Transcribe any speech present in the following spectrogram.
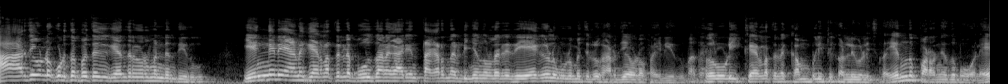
ആ. ഹർജി കൊണ്ട് കൊടുത്തപ്പോഴത്തേക്ക് കേന്ദ്ര ഗവൺമെന്റ് എന്ത് ചെയ്തു? എങ്ങനെയാണ് കേരളത്തിന്റെ പൊതുധനകാര്യം തകർന്നടിഞ്ഞെന്നുള്ളൊരു രേഖകൾ മുഴുവൻ വെച്ചിട്ട് ഹർജി അവിടെ ഫയൽ ചെയ്തു. അതോടുകൂടി കേരളത്തിന്റെ കംപ്ലീറ്റ് കള്ളി വിളിച്ചത്. എന്ന് പറഞ്ഞതുപോലെ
